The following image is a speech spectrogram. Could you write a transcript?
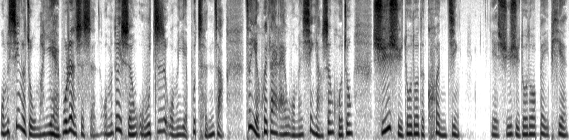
我们信了主嘛，也不认识神，我们对神无知，我们也不成长，这也会带来我们信仰生活中许许多多的困境，也许许多多被骗、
